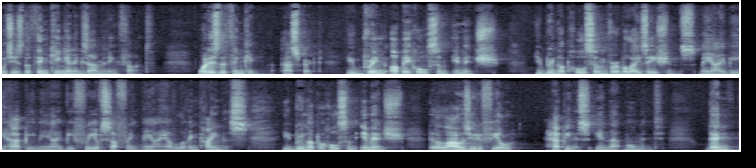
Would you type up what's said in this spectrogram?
which is the thinking and examining thought. What is the thinking aspect? You bring up a wholesome image. You bring up wholesome verbalizations. May I be happy. May I be free of suffering. May I have loving kindness. You bring up a wholesome image that allows you to feel happiness in that moment. Then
